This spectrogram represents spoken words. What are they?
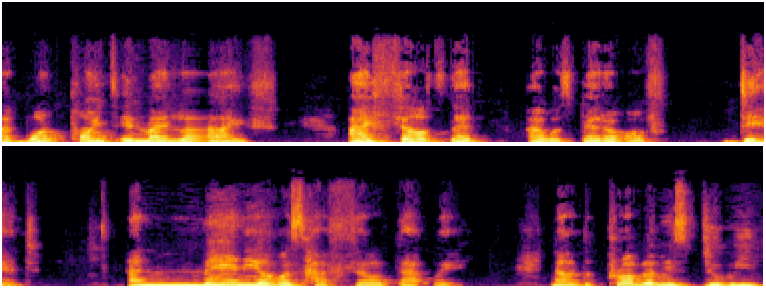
At one point in my life, I felt that I was better off dead. And many of us have felt that way. Now, the problem is do we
